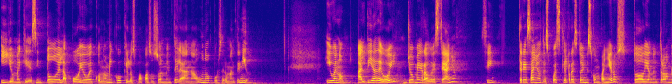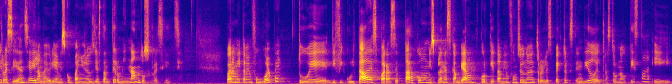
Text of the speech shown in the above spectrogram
y yo me quedé sin todo el apoyo económico que los papás usualmente le dan a uno por ser mantenido. Y bueno, al día de hoy yo me gradué este año, ¿sí? Tres años después que el resto de mis compañeros, todavía no entraba a mi residencia y la mayoría de mis compañeros ya están terminando su residencia. Para mí también fue un golpe, tuve dificultades para aceptar cómo mis planes cambiaron, porque también funciono dentro del espectro extendido del trastorno autista y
